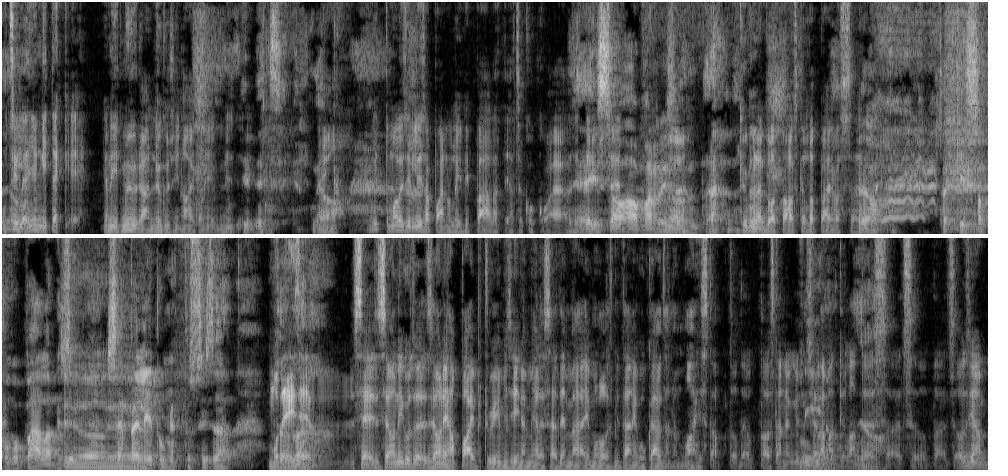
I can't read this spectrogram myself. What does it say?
Mutta sille jengi tekee. Ja niitä myydään nykyisin aika. Niin, niin, joo. Vittu, mä olisin lisäpainoliivi päällä, tiedätkö, koko ajan. Ja sitten Ei saamari se, sentään. 10 000 askelta päivässä. joo. Se kissapuku päällä, missä se peli tungettu sisään. Mutta ei se, se, se, on niinku, se on ihan pipe dream siinä mielessä, että en mä, ei mulla olisi mitään niinku käytännön mahista toteuttaa sitä nykyisessä niin elämäntilanteessa. Että se, tota, että se olisi ihan,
